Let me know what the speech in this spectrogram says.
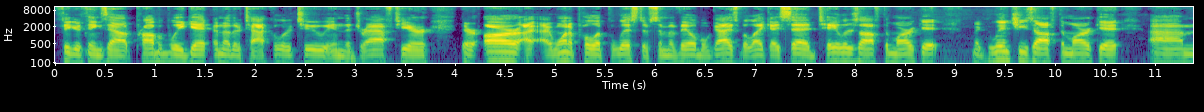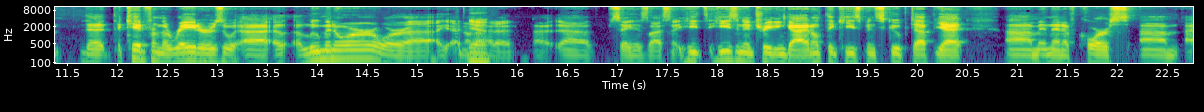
figure things out probably get another tackle or two in the draft here there are i, I want to pull up the list of some available guys but like i said taylor's off the market McGlinchey's off the market. Um, the the kid from the Raiders, uh, Eluemunor, or uh, I, I, don't yeah. know how to uh, uh, say his last name. He, he's an intriguing guy. I don't think he's been scooped up yet. Um, and then, of course, um, I,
